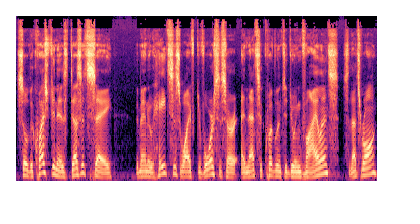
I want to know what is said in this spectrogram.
So the question is does it say the man who hates his wife divorces her, and that's equivalent to doing violence, so that's wrong?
